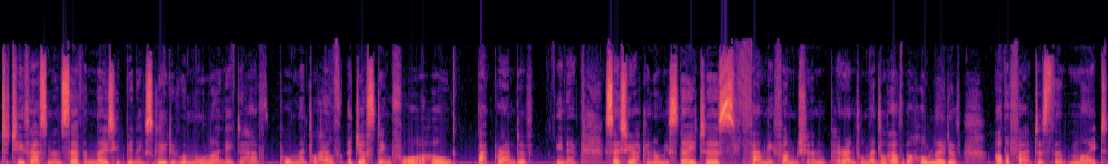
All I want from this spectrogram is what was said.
to 2007, those who'd been excluded were more likely to have poor mental health, adjusting for a whole background of you know, socioeconomic status, family function, parental mental health, a whole load of other factors that might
